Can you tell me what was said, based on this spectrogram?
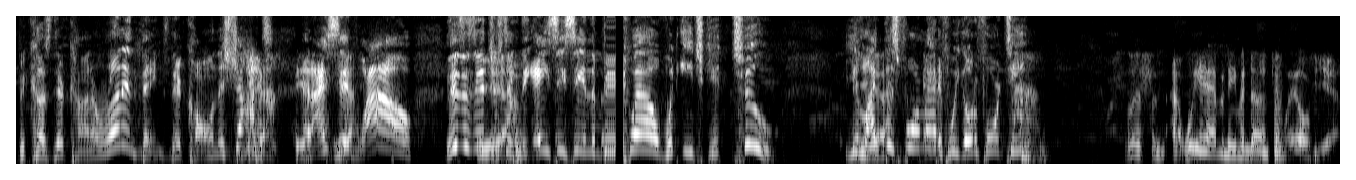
because they're kind of running things. They're calling the shots. Yeah, yeah, and I said, yeah. "Wow, this is interesting." The ACC and the Big Twelve would each get two. You like this format if we go to fourteen? Listen, uh, we haven't even done 12 yet.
